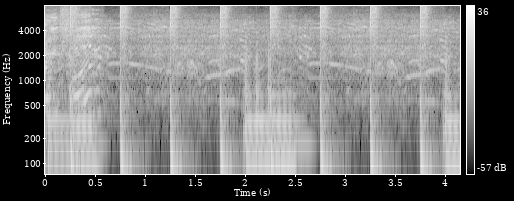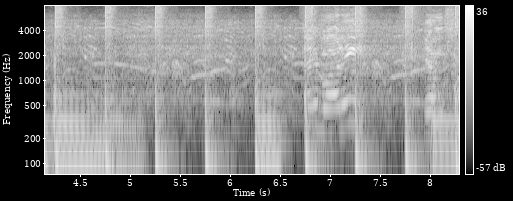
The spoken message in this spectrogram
having fun? Hey, buddy. Fun?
